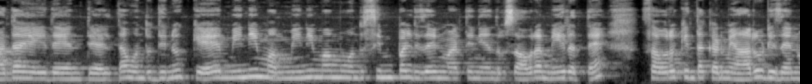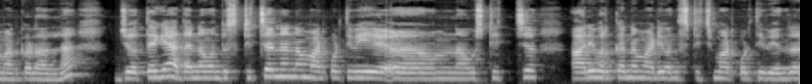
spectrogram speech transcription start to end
ಆದಾಯ ಇದೆ ಅಂತ ಹೇಳ್ತಾ ಒಂದು ದಿನಕ್ಕೆ ಮಿನಿಮಮ್ ಮಿನಿಮಮ್ ಒಂದು ಸಿಂಪಲ್ ಡಿಸೈನ್ ಮಾಡ್ತೀನಿ ಅಂದರೂ ಸಾವಿರ ಮೀರುತ್ತೆ. ಸಾವಿರಕ್ಕಿಂತ ಕಡಿಮೆ ಯಾರೂ ಡಿಸೈನ್ ಮಾಡ್ಕೊಳ್ಳಲ್ಲ ಜೊತೆಗೆ ಅದನ್ನು ಒಂದು ಸ್ಟಿಚ್ಚನ್ನು ನಾವು ಮಾಡ್ಕೊಡ್ತೀವಿ ನಾವು ಸ್ಟಿಚ್ ಆರಿ ವರ್ಕನ್ನು ಮಾಡಿ ಒಂದು ಸ್ಟಿಚ್ ಮಾಡ್ಕೊಡ್ತೀವಿ ಅಂದರೆ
